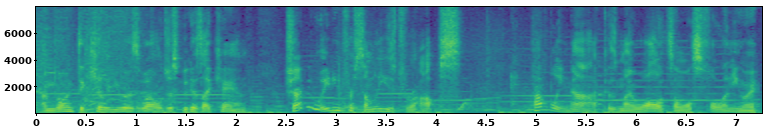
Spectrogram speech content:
I'm going to kill you as well just because I can. Should I be waiting for some of these drops? Probably not, because my wallet's almost full anyway.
